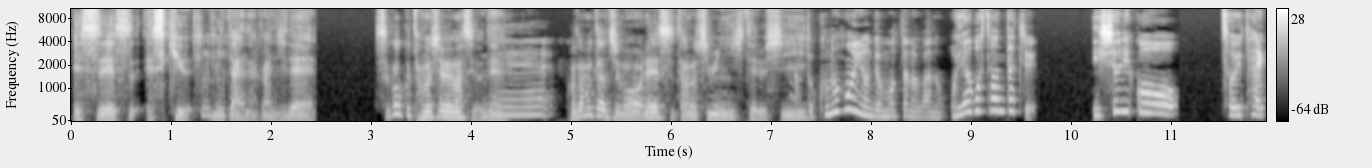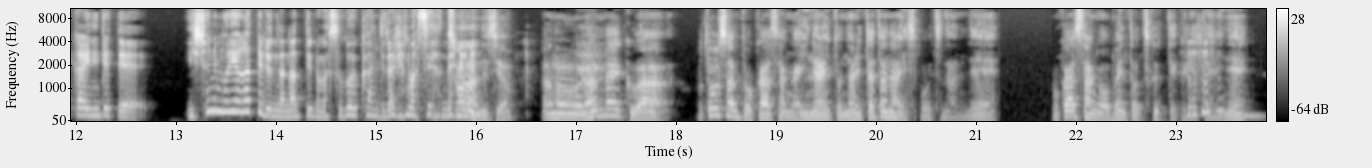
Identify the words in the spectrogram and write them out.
SS、S 級みたいな感じで、すごく楽しめますよね。ね子供たちもレース楽しみにしてるし、あと、この本読んで思ったのが、あの、親御さんたち、一緒にこう、そういう大会に出て、一緒に盛り上がってるんだなっていうのがすごい感じられますよね。そうなんですよ。あの、ランバイクは、お父さんとお母さんがいないと成り立たないスポーツなんで、お母さんがお弁当作ってくれたりうね、ん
